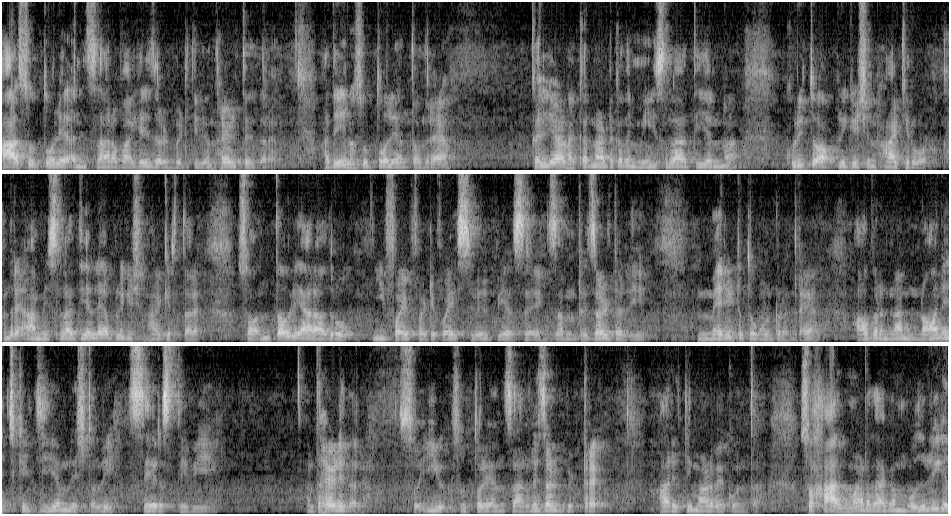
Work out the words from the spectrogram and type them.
ಆ ಸುತ್ತೋಲೆ ಅನುಸಾರವಾಗಿ ರಿಸಲ್ಟ್ ಬಿಡ್ತೀವಿ ಅಂತ ಹೇಳ್ತಾ ಇದ್ದಾರೆ. ಅದೇನು ಸುತ್ತೋಲೆ ಅಂತಂದರೆ ಕಲ್ಯಾಣ ಕರ್ನಾಟಕದ ಮೀಸಲಾತಿಯನ್ನು ಕುರಿತು ಅಪ್ಲಿಕೇಶನ್ ಹಾಕಿರುವ, ಅಂದರೆ ಆ ಮೀಸಲಾತಿಯಲ್ಲೇ ಅಪ್ಲಿಕೇಶನ್ ಹಾಕಿರ್ತಾರೆ. ಸೊ ಅಂಥವ್ರು ಯಾರಾದರೂ ಈ five forty five civil P S exam ರಿಸಲ್ಟಲ್ಲಿ ಮೆರಿಟ್ ತೊಗೊಂಡ್ರು ಅಂದರೆ ಅವರನ್ನು non H K G M ಲಿಸ್ಟಲ್ಲಿ ಸೇರಿಸ್ತೀವಿ ಅಂತ ಹೇಳಿದ್ದಾರೆ. ಸೊ ಈ ಸುತ್ತೋಲೆ ಅನುಸಾರ ರಿಸಲ್ಟ್ ಬಿಟ್ಟರೆ ಆ ರೀತಿ ಮಾಡಬೇಕು ಅಂತ. ಸೊ ಹಾಗೆ ಮಾಡಿದಾಗ ಮೊದಲಿಗೆ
